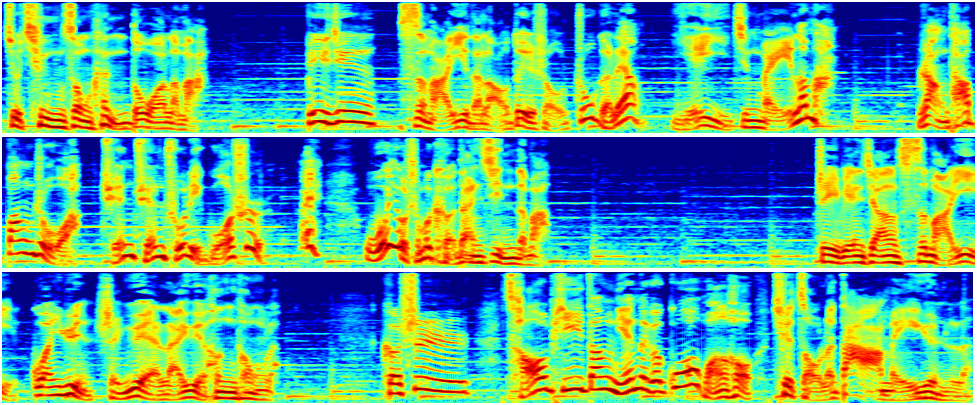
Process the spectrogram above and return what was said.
就轻松很多了嘛，毕竟司马懿的老对手诸葛亮也已经没了嘛，让他帮着我全权处理国事，哎，我有什么可担心的嘛？这边厢司马懿官运是越来越亨通了，可是曹丕当年那个郭皇后却走了大霉运了，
